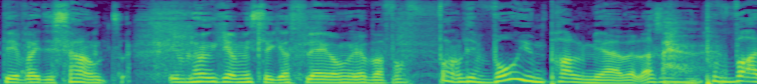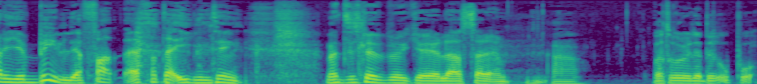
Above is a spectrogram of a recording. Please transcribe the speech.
Det är faktiskt sant. Ibland kan jag misslyckas flera gånger och jag bara, vad fan det var ju en palmjävel, alltså på varje bild, jag, fatt, jag fattar ingenting. Men till slut brukar jag lösa det. Vad tror du det beror på?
